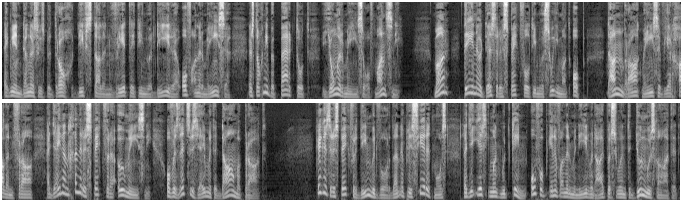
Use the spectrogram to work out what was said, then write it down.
Ek meen dinge soos bedrog, diefstal en wreedheid teenoor diere of ander mense is tog nie beperk tot jonger mense of mans nie. Maar tree nou disrespekvol teenoor so iemand op, dan braak mense weer gal en vra, "Het jy dan geen respek vir 'n ou mens nie of is dit soos jy met 'n dame praat?" Kyk as respek verdien moet word, dan impliseer dit mos dat jy eers iemand moet ken of op een of ander manier met daai persoon te doen moes gehad het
